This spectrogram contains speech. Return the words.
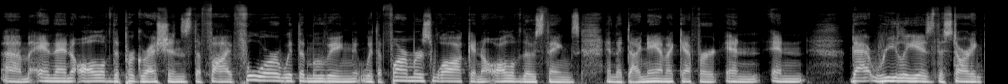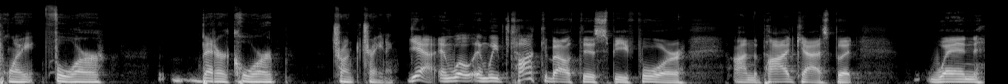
Um, and then all of the progressions, the five, four with the moving, with the farmer's walk, and all of those things, and the dynamic effort. And, and that really is the starting point for better core trunk training. Yeah. And well, and we've talked about this before on the podcast, but when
